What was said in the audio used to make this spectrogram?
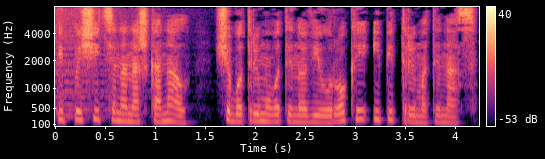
Підпишіться на наш канал, щоб отримувати нові уроки і підтримати нас.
